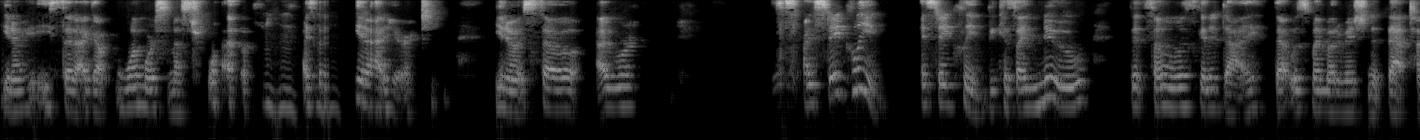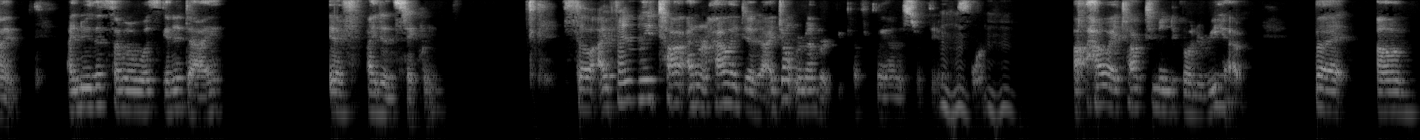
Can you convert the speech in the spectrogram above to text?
You know, he said, "I got one more semester left." Mhm. I said, Mhm. get out of here. You know, so I worked, I stayed clean. I stayed clean because I knew that someone was going to die. That was my motivation at that time. I knew that someone was going to die if I didn't stay clean. So I finally taught, I don't know how I did it. I don't remember, to be perfectly honest with you. Mhm. long Mhm. uh, how I talked him into going to rehab. But um,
